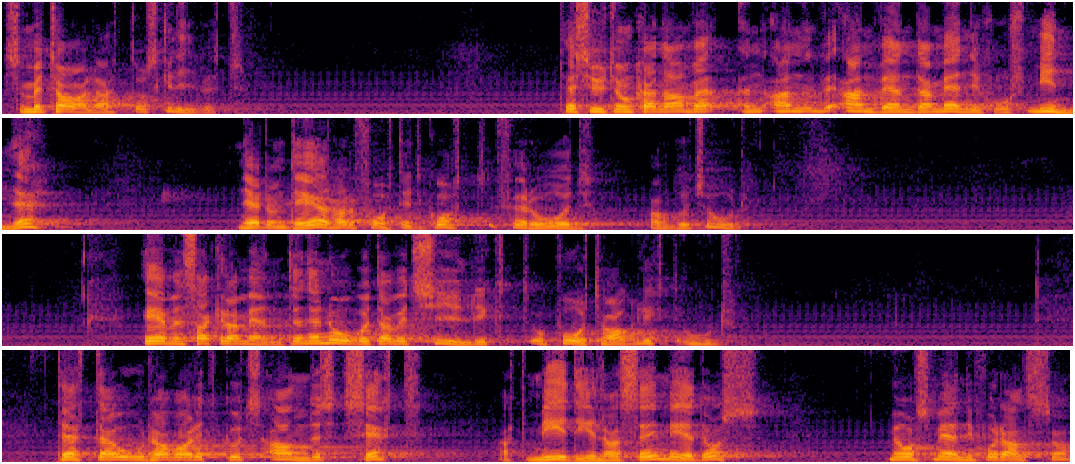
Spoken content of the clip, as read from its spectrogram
som är talat och skrivet. Dessutom kan han använda människors minne när de där har fått ett gott förråd av Guds ord. Även sakramenten är något av ett synligt och påtagligt ord. Detta ord har varit Guds andes sätt att meddela sig med oss, med oss människor alltså,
